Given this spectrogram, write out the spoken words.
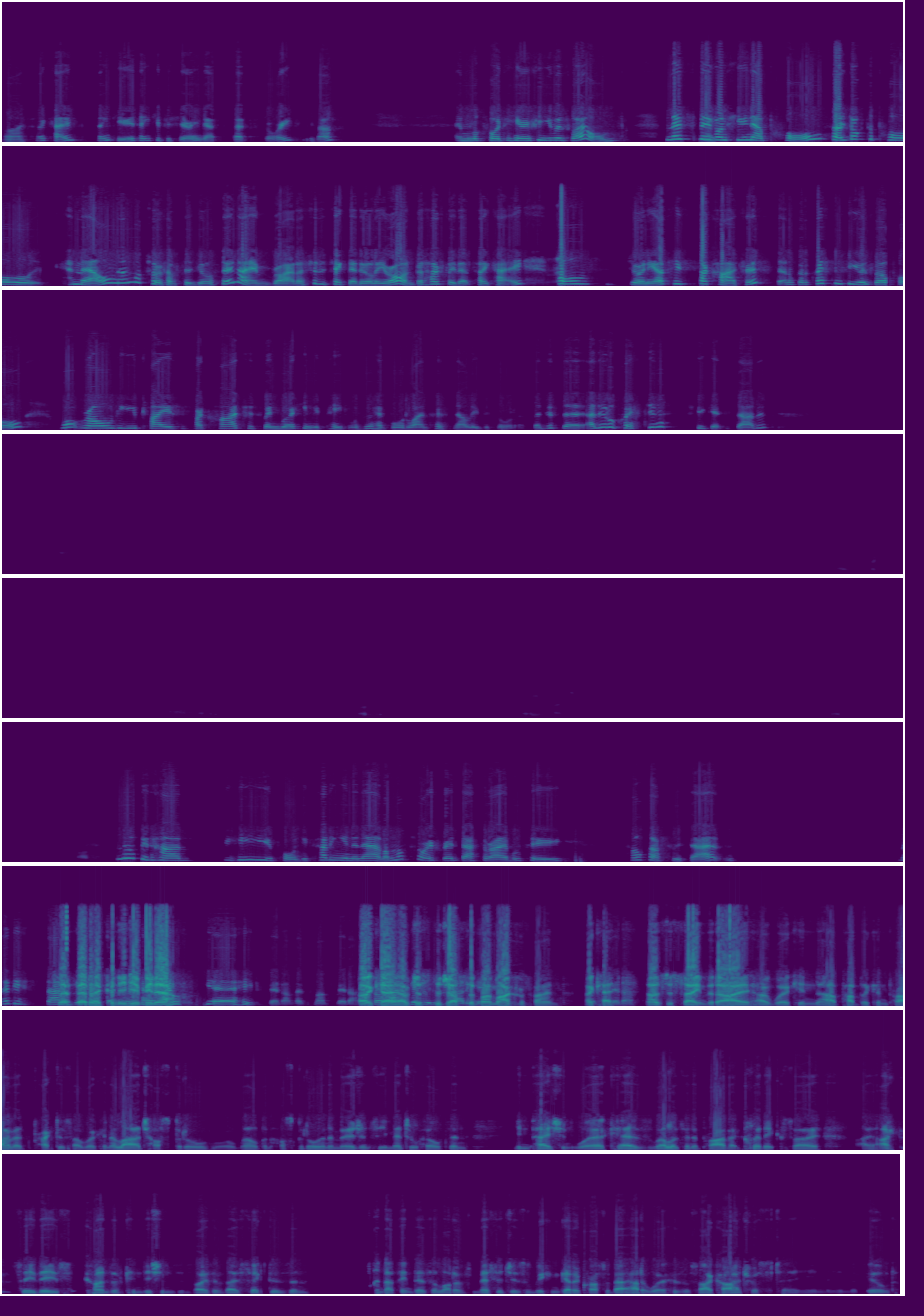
Nice. Okay. Thank you. Thank you for sharing that, that story with us. And we look forward to hearing from you as well. Let's move on to you now, Paul. So Dr. Paul Kamel, I'm not sure if I've said your surname right. I should have checked that earlier on, but hopefully that's okay. Paul's joining us. He's a psychiatrist. And I've got a question for you as well, Paul. What role do you play as a psychiatrist when working with people who have borderline personality disorder? So just a, a little question to get started. A little bit hard to hear you, Paul. You're cutting in and out. I'm not sure if Redback are able to help us with that. Maybe start Is that better? Can you hear me now? Yeah, heaps better. That's much better. Okay, So I've just you to start adjusted my microphone. Okay. I was just saying that I, I work in uh, public and private practice. I work in a large hospital, Royal Melbourne Hospital, in emergency mental health and inpatient work, as well as in a private clinic. So I, I can see these kinds of conditions in both of those sectors, and and I think there's a lot of messages we can get across about how to work as a psychiatrist in, in the field.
